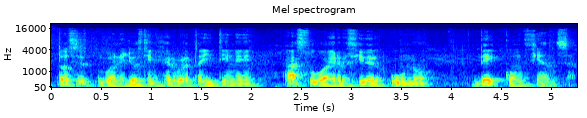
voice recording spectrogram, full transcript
Entonces, pues bueno, Justin Herbert ahí tiene a su wide receiver 1 de confianza.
